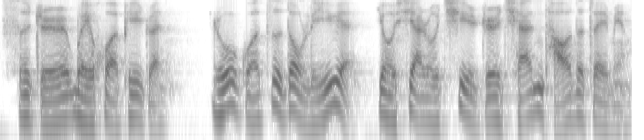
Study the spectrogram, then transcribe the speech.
辞职未获批准，如果自动离粤，又陷入弃职潜逃的罪名。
